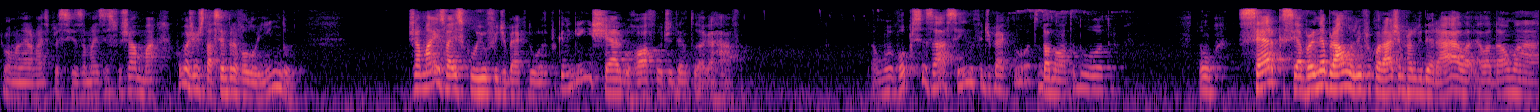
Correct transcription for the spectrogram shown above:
De uma maneira mais precisa. Mas isso jamais. Como a gente está sempre evoluindo, jamais vai excluir o feedback do outro, porque ninguém enxerga o rótulo de dentro da garrafa. Então eu vou precisar sim do feedback do outro, da nota do outro. Então, cerque-se. A Brené Brown, no livro Coragem para Liderar, ela, ela dá uma,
